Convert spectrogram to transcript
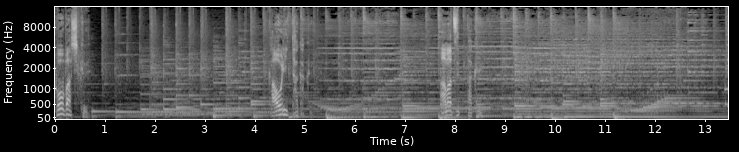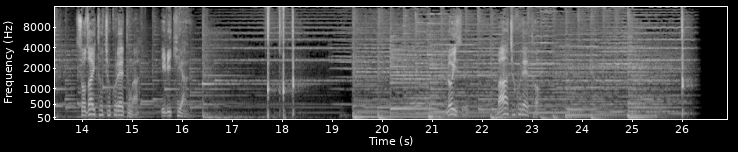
香ばしく。香り高く。甘酸っぱく。素材とチョコレートが響き合う。ロイズバーチョコレート。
